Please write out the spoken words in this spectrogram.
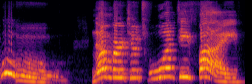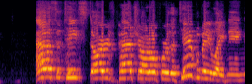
Woo! Number 225, acetate stars patch auto for the Tampa Bay Lightning,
